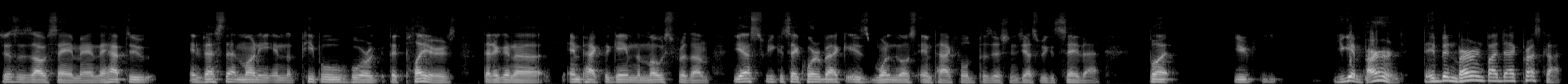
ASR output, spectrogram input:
just as I was saying, man, they have to invest that money in the people who are the players that are gonna impact the game the most for them. Yes, we could say quarterback is one of the most impactful positions. Yes, we could say that, but you you get burned. They've been burned by Dak Prescott.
